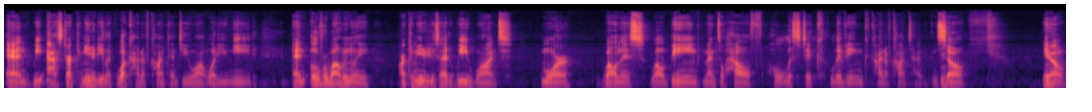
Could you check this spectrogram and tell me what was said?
And we asked our community, like, what kind of content do you want? What do you need? And overwhelmingly, our community said, we want more wellness, well being, mental health, holistic living kind of content. And mm-hmm. so, you know,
